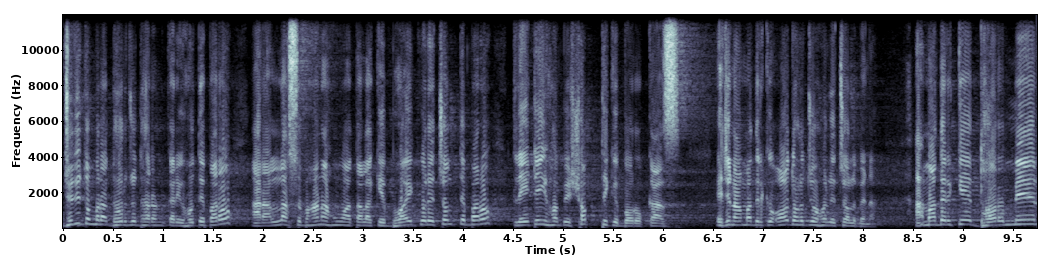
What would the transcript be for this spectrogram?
যদি তোমরা ধৈর্য ধারণকারী হতে পারো আর আল্লাহ সুবহানা হুয়া তালাকে ভয় করে চলতে পারো, তাহলে এটাই হবে সব থেকে বড় কাজ। এজন্য আমাদেরকে অধৈর্য হলে চলবে না। আমাদেরকে ধর্মের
